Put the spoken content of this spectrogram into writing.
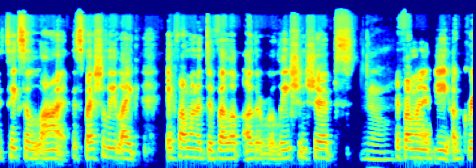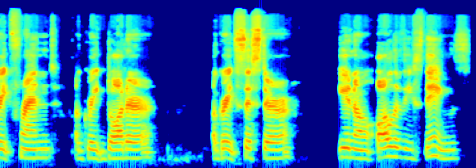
It takes a lot, especially like if I want to develop other relationships. Yeah. If I want to be a great friend, a great daughter, a great sister, you know, all of these things.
